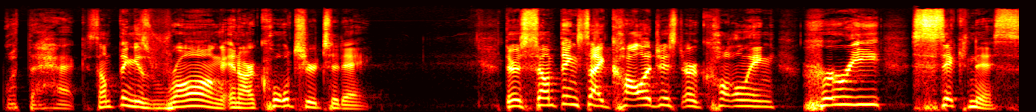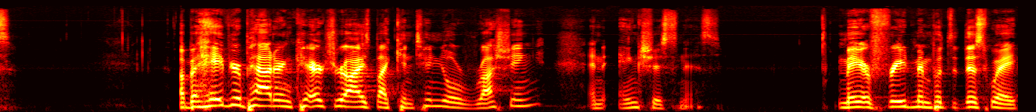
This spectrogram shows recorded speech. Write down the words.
What the heck? Something is wrong in our culture today. There's something psychologists are calling hurry sickness, a behavior pattern characterized by continual rushing and anxiousness. Meyer Friedman puts it this way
